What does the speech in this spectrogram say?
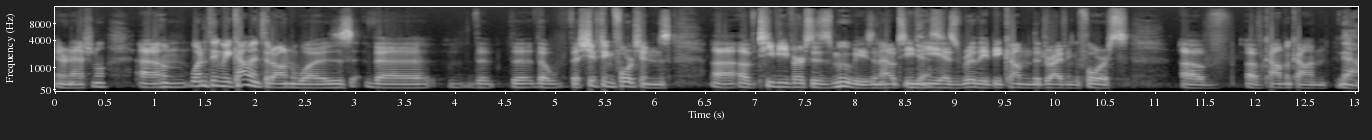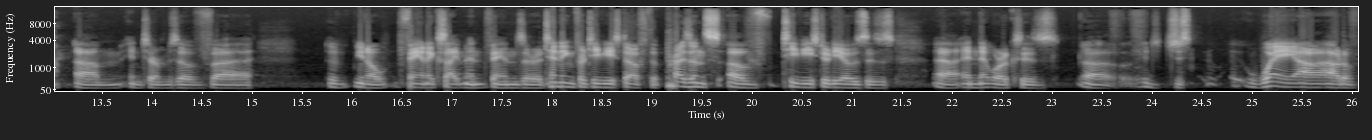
International. Um, one thing we commented on was the the the the, the shifting fortunes uh, of TV versus movies, and how TV Yes. has really become the driving force of of Comic Con Yeah. um, in terms of uh, you know fan excitement. Fans are attending for TV stuff. The presence of TV studios is uh, and networks is uh, it's just way out, out of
